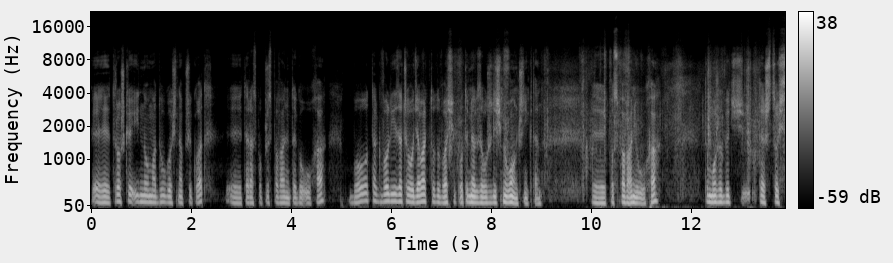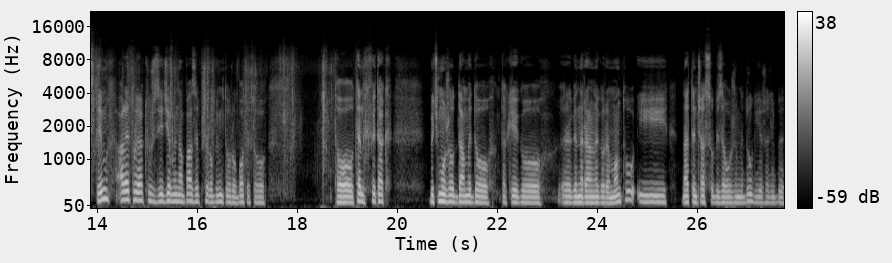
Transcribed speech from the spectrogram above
yy, troszkę inną ma długość na przykład yy, teraz po przyspawaniu tego ucha, bo tak wolniej zaczęło działać to właśnie po tym jak założyliśmy łącznik ten po spawaniu ucha. To może być też coś z tym, ale to jak już zjedziemy na bazę, przerobimy tą robotę, to, to ten chwytak być może oddamy do takiego e, generalnego remontu i na ten czas sobie założymy drugi, jeżeli by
